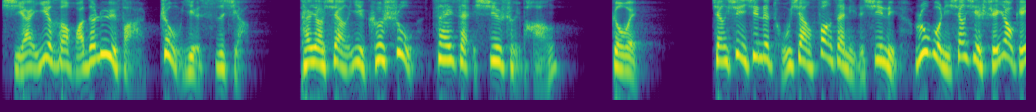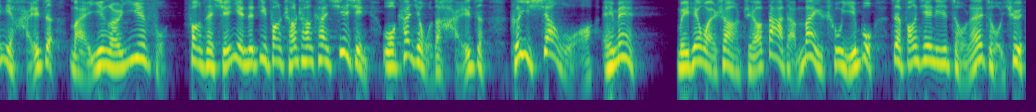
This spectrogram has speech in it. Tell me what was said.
喜爱耶和华的律法，昼夜思想。他要像一棵树栽在溪水旁。各位，将信心的图像放在你的心里。如果你相信神要给你孩子买婴儿衣服，放在显眼的地方，常常看。谢谢你，我看见我的孩子可以像我，Amen。每天晚上只要大胆迈出一步，在房间里走来走去，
